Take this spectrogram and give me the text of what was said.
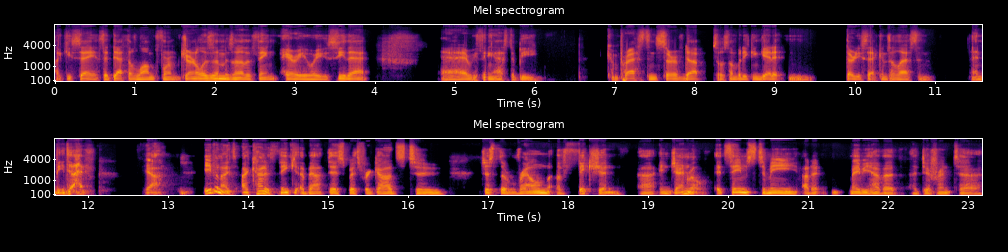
like you say, it's the death of long form journalism is another thing area where you see that. Uh, everything has to be compressed and served up so somebody can get it in 30 seconds or less and and be done. Yeah. Even I, I kind of think about this with regards to just the realm of fiction uh, in general. It seems to me, I don't maybe have a, a different uh,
